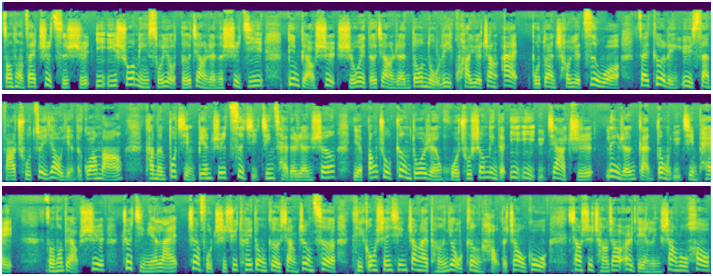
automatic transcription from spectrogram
总统在致辞时一一说明所有得奖人的事迹，并表示十位得奖人都努力跨越障碍。不断超越自我，在各领域散发出最耀眼的光芒。他们不仅编织自己精彩的人生，也帮助更多人活出生命的意义与价值，令人感动与敬佩。总统表示，这几年来，政府持续推动各项政策，提供身心障碍朋友更好的照顾。像是长照二点零上路后，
